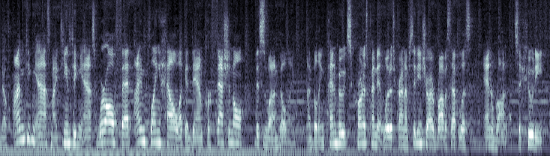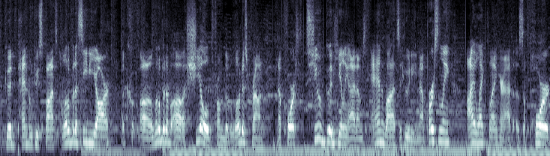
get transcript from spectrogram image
Now, if I'm kicking ass, my team's kicking ass, we're all fed, I'm playing Hel like a damn professional, this is what I'm building. I'm building Pen Boots, Chronos Pendant, Lotus Crown, Obsidian Shard, Rod of Asclepius, and Rod of Tahuti. Good pen from two spots, a little bit of CDR, a, a little bit of uh, a shield from the Lotus Crown, and of course, two good healing items and Rod of Tahuti. Now, personally, I like playing here as a support,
